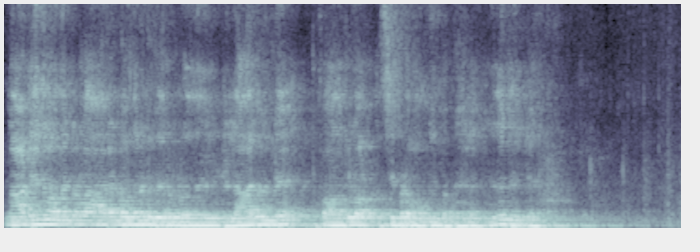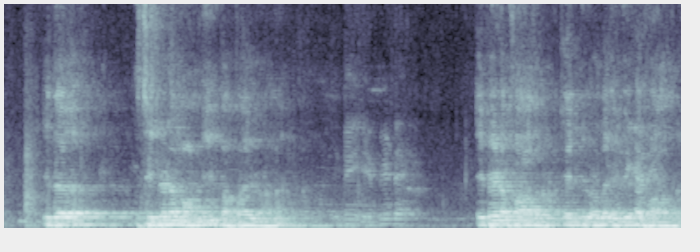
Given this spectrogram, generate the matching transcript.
നാട്ടിൽ നിന്ന് വന്നിട്ടുള്ള ആരാണ്ട് രണ്ട് ഒന്ന് രണ്ട് പേരുള്ളത് ലാലുവിന്റെ ഫാദറിലോ സിബിയുടെ മമ്മിയും പപ്പയും അല്ലേ? ഇത് ടീക്കെ ഇത് സിബിയുടെ മമ്മിയും പപ്പായുമാണ് എബിയുടെ ഫാദർ കെന്റിലുള്ള എബിയുടെ ഫാദർ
